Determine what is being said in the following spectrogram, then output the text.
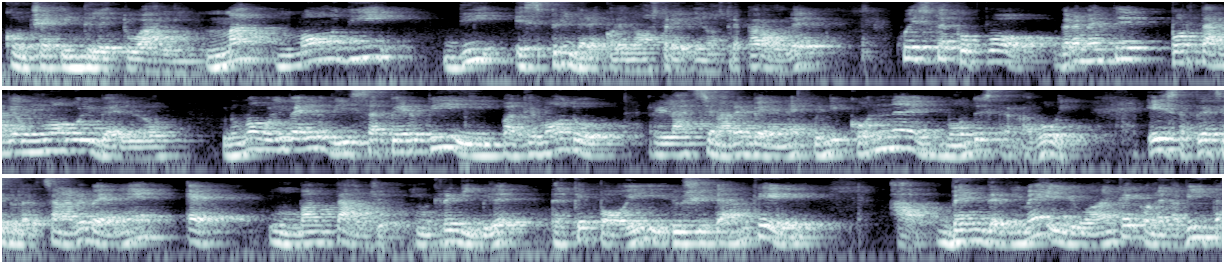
concetti intellettuali, ma modi di esprimere con le nostre, le nostre parole, questo ecco, può veramente portarvi a un nuovo livello, un nuovo livello di sapervi in qualche modo relazionare bene, quindi con il mondo esterno a voi. E sapersi relazionare bene è un vantaggio incredibile perché poi riuscite anche a vendervi meglio anche nella vita,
